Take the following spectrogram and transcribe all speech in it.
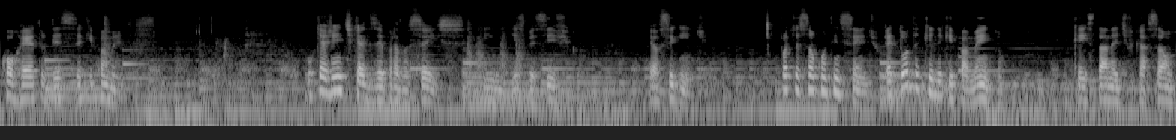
correto desses equipamentos. O que a gente quer dizer para vocês em específico é o seguinte: proteção contra incêndio é todo aquele equipamento que está na edificação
